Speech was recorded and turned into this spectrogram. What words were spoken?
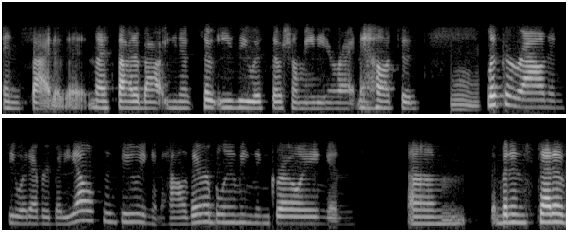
inside of it. And I thought about, you know, it's so easy with social media right now to Mm. look around and see what everybody else is doing and how they're blooming and growing and um but instead of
